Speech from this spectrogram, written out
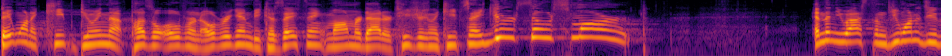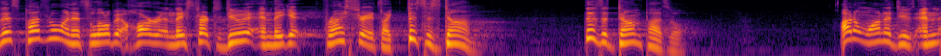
they want to keep doing that puzzle over and over again because they think mom or dad or teacher is going to keep saying, You're so smart. And then you ask them, Do you want to do this puzzle? And it's a little bit harder, and they start to do it and they get frustrated. It's like, This is dumb. This is a dumb puzzle. I don't want to do this. And, and,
